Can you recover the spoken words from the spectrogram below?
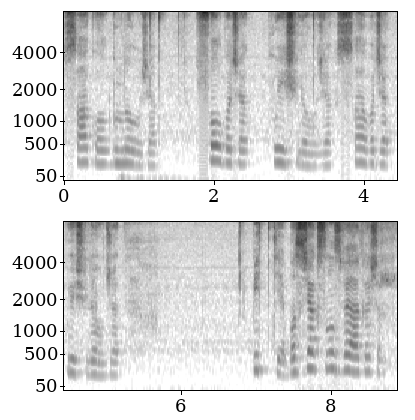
sağ kol bunda olacak. Sol bacak bu yeşil olacak. Sağ bacak bu yeşil olacak bit diye basacaksınız ve arkadaşlar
